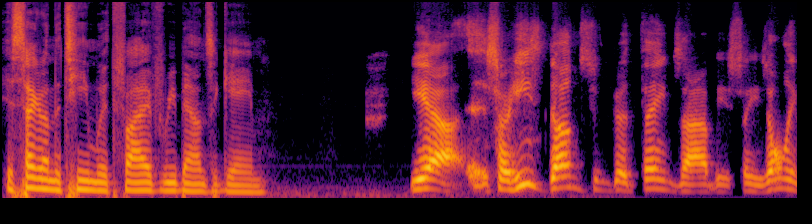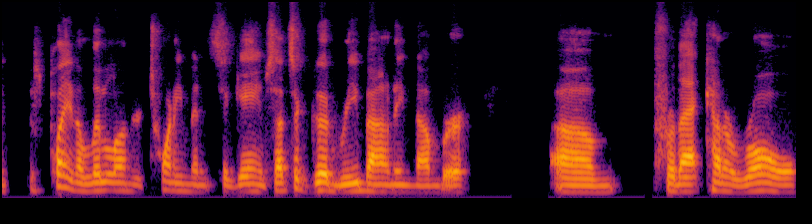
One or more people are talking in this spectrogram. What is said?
is second on the team with five rebounds a game. Yeah, so he's done some good things. Obviously, he's only he's playing a little under 20 minutes a game, so that's a good rebounding number um, for that kind of role.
